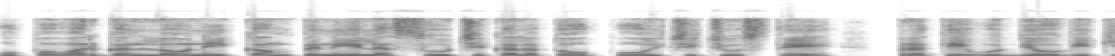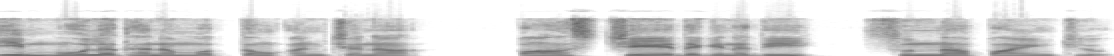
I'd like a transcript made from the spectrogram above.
ఉపవర్గంలోని కంపెనీల సూచికలతో పోల్చి చూస్తే ప్రతి ఉద్యోగికి మూలధన మొత్తం అంచనా పాస్ చేయదగినది సున్నా పాయింట్లు.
